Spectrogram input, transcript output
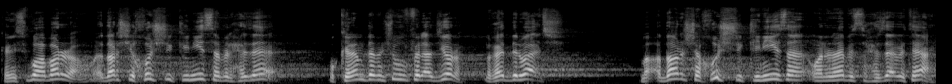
كان يسيبوها بره ما يقدرش يخش الكنيسة بالحذاء. والكلام ده بنشوفه في الأديرة لغاية دلوقتي. ما أقدرش أخش الكنيسة وأنا لابس الحذاء بتاعي.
